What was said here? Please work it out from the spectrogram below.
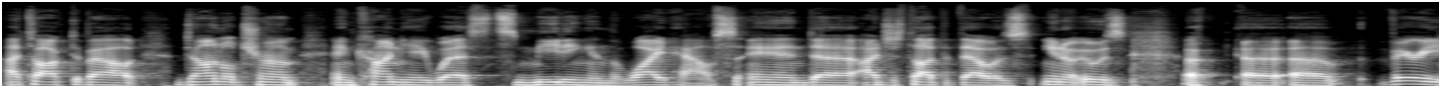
I talked about Donald Trump and Kanye West's meeting in the White House, and uh, I just thought that that was you know it was a, a, a very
